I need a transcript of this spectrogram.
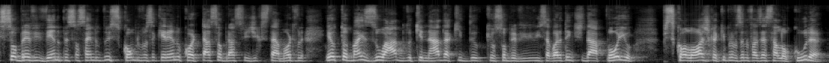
sobrevivendo, o pessoal saindo do escombro, você querendo cortar seu braço e fingir que você tá morto. Eu falei, eu tô mais zoado do que nada aqui do que eu sobrevivi isso. Agora eu tenho que te dar apoio psicológico aqui pra você não fazer essa loucura.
